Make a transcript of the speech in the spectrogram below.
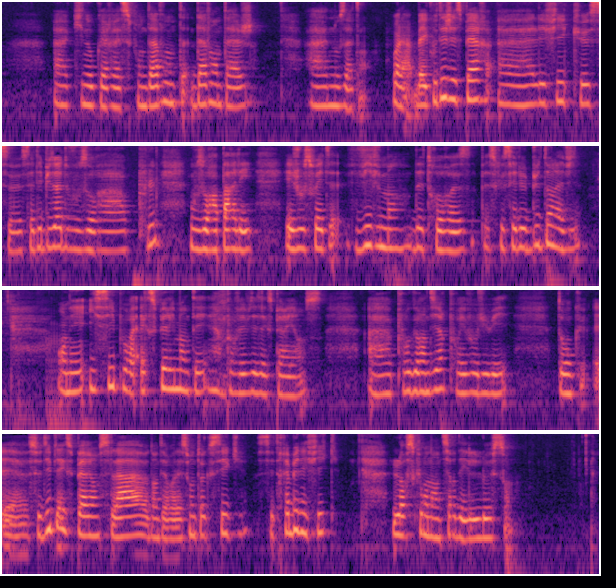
euh, qui nous correspond davantage euh, nous attend. Voilà, bah écoutez, j'espère euh, les filles que cet épisode vous aura plu, vous aura parlé et je vous souhaite vivement d'être heureuse parce que c'est le but dans la vie. On est ici pour expérimenter, pour vivre des expériences, pour grandir, pour évoluer. Donc euh, ce type d'expérience-là dans des relations toxiques, c'est très bénéfique lorsqu'on en tire des leçons.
